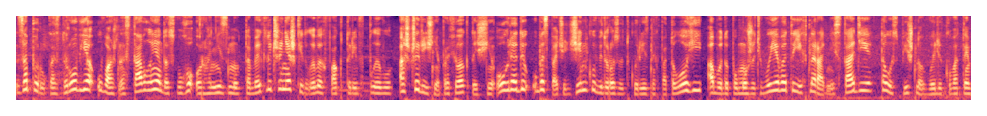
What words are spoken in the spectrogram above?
Запорука здоров'я уважне ставлення до свого організму та виключення шкідливих факторів впливу. А щорічні профілактичні огляди убезпечать жінку від розвитку різних патологій або допоможуть виявити їх на ранній стадії та успішно вилікувати.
